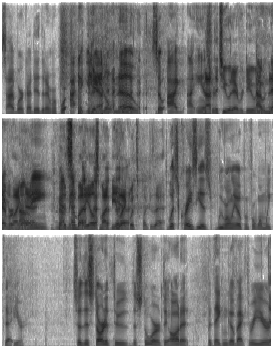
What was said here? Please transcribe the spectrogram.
side work I did that I didn't report? I, you, know, Yeah. you don't know. So I I answered. not that you would ever do anything I would never, like not that. me, not but me. somebody else might be Yeah. like, "What the fuck is that?" What's crazy is we were only open for one week that year. So this started through the store, the audit, but they can go back three years,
